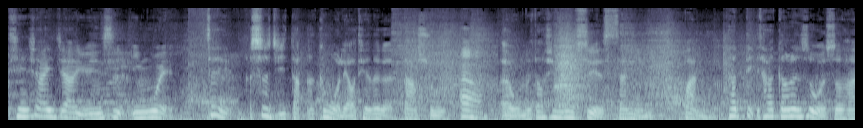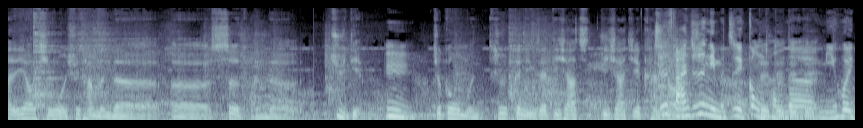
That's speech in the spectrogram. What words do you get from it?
天下一家的原因，是因为在市集打跟我聊天那个大叔，嗯，呃，我们到现在认识也三年半了。他第他刚认识我的时候，他邀请我去他们的呃社团的据点，嗯，就跟我们就跟你在地下地下街看到，就是反正就是你们自己共同的迷会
